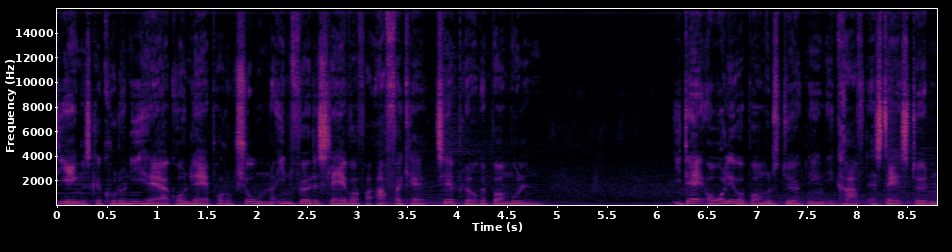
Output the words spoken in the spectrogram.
De engelske koloniherrer grundlagde produktionen og indførte slaver fra Afrika til at plukke bomulden. I dag overlever bomuldsdyrkningen i kraft af statsstøtten.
